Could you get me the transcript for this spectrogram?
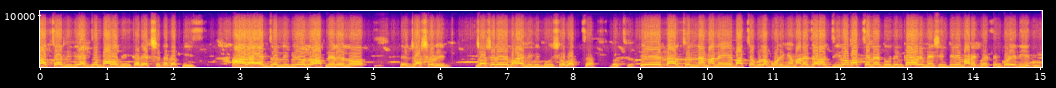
বাচ্চা নিবি একজন বারো দিনকার একশো টাকা পিস আর একজন নিবি হলো আপনার হলো যশোরের। যশোরের ভাই নিবি দুইশো বাচ্চা। আচ্ছা। এ তার জন্য মানে বাচ্চাগুলো বোর্ডিং এ মানে যারা জিরো বাচ্চা নেয় দুই দিনকার আমি মেশিন কিনে মারেক ভ্যাকসিন করে দিয়ে দিই।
